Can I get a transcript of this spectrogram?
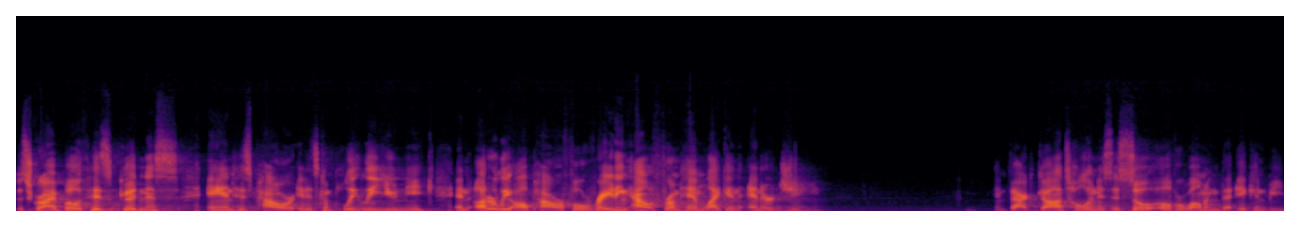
describe both his goodness and his power. It is completely unique and utterly all powerful, radiating out from him like an energy. In fact, God's holiness is so overwhelming that it can be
